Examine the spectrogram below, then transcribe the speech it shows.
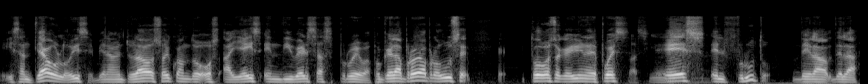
Y Santiago lo dice, bienaventurados soy cuando os halléis en diversas pruebas, porque la prueba produce todo eso que viene después, es el fruto de la, de la,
